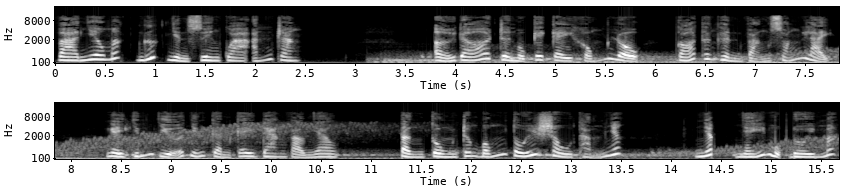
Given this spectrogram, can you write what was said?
và nheo mắt ngước nhìn xuyên qua ánh trăng. Ở đó trên một cây cây khổng lồ có thân hình vặn xoắn lại, ngay chính giữa những cành cây đang vào nhau, tận cùng trong bóng tối sâu thẳm nhất, nhấp nháy một đôi mắt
